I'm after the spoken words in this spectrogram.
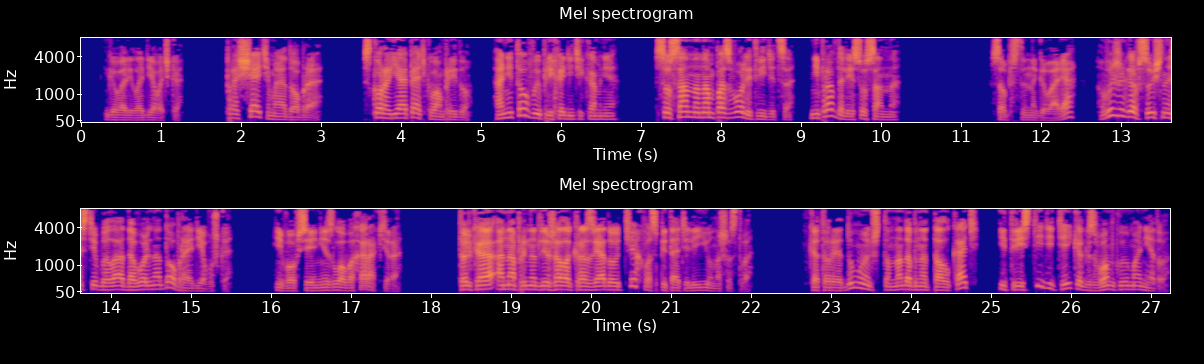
— говорила девочка. «Прощайте, моя добрая. Скоро я опять к вам приду. А не то вы приходите ко мне. Сусанна нам позволит видеться. Не правда ли, Сусанна?» Собственно говоря, Выжига в сущности была довольно добрая девушка и вовсе не злого характера. Только она принадлежала к разряду тех воспитателей юношества, которые думают, что надо бы натолкать и трясти детей как звонкую монету,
